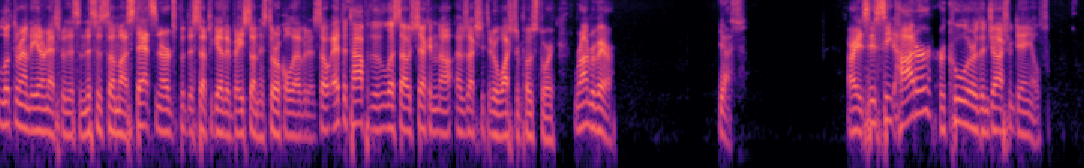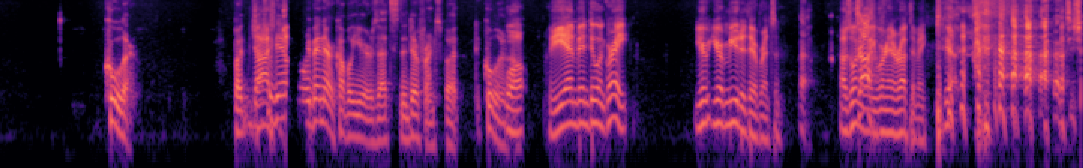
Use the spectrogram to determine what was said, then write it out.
looked around the internet for this, and this is some uh, stats nerds put this stuff together based on historical evidence. So at the top of the list, I was checking. Uh, I was actually through a Washington Post story. Ron Rivera. Yes. All right, is his seat hotter or cooler than Josh McDaniels? Cooler. But Josh Josh- McDaniels only been there a couple years. That's the difference. But cooler. Well, he hadn't been doing great. You're you're muted there, Brinson. I was wondering why you weren't interrupting me. Yeah. Touche.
